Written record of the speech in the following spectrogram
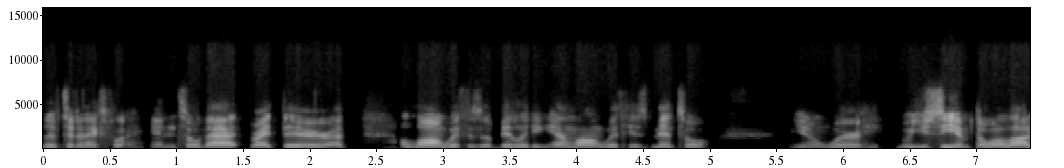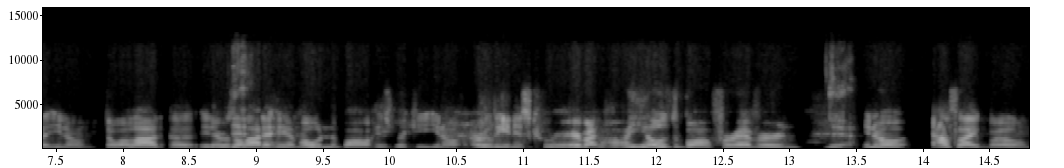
Live to the next play. And so that right there, uh, along with his ability and along with his mental, you know, where where you see him throw a lot of, you know, throw a lot. Uh, there was yeah. a lot of him holding the ball his rookie, you know, early in his career. Everybody, oh, he holds the ball forever, and yeah, you know, I was like, well,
